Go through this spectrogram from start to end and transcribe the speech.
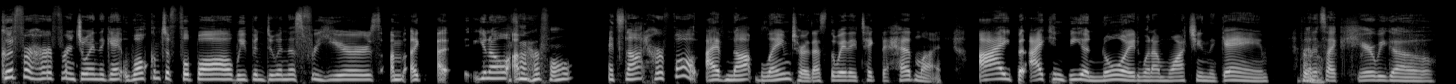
good for her for enjoying the game. Welcome to football. We've been doing this for years. I'm like, I, you know, It's I'm not her fault. it's not her fault. I have not blamed her. That's the way they take the headline. I, but I can be annoyed when I'm watching the game Fair and enough. it's like, here we go.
